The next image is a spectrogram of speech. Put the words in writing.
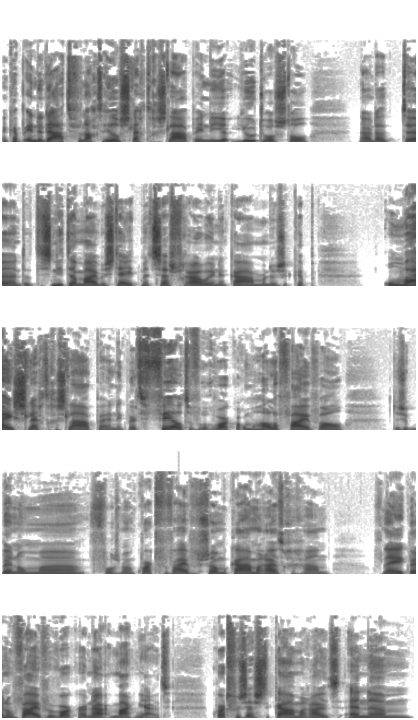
ik heb inderdaad vannacht heel slecht geslapen in de youth hostel. Nou, dat, dat is niet aan mij besteed met zes vrouwen in een kamer. Dus ik heb onwijs slecht geslapen en ik werd veel te vroeg wakker, om half vijf al. Dus ik ben om, volgens mij om kwart voor vijf of zo mijn kamer uitgegaan. Of nee, ik ben om vijf uur wakker. Nou, maakt niet uit. Kwart voor zes de kamer uit. En um,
